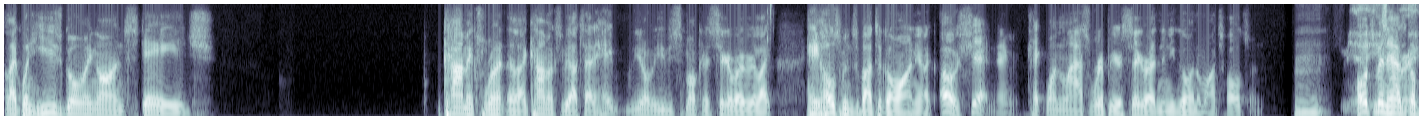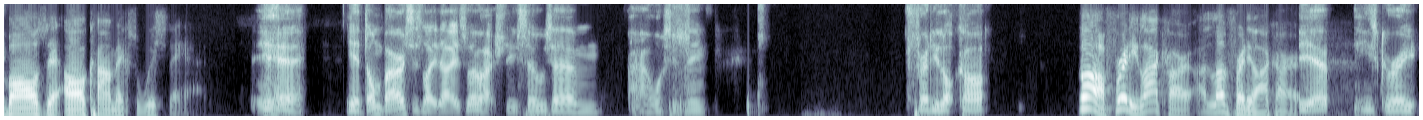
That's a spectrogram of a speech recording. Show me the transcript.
like when he's going on stage, comics run like comics will be outside. Hey, you know, you be smoking a cigarette, you're like, hey, Holtzman's about to go on. You're like, oh shit. And take one last rip of your cigarette and then you go in and watch Holtzman. Mm. Yeah, Holtzman he's has the balls that all comics wish they had. Yeah, yeah. Don Barris is like that as well, actually. So's um, ah, what's his name? Freddie Lockhart. Oh, Freddie Lockhart. I love Freddie Lockhart. Yeah, he's great.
